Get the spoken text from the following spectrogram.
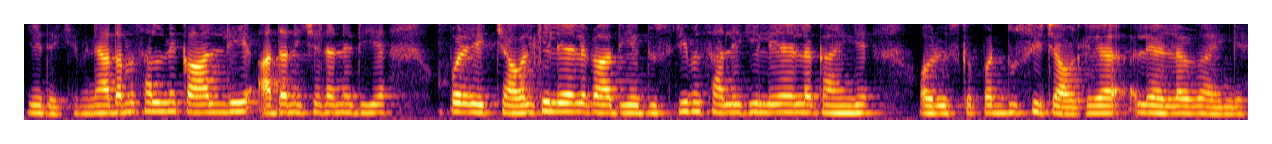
ये देखिए, मैंने आधा मसाला निकाल लिया, आधा नीचे रहने दिया। ऊपर एक चावल की लेयर लगा दी है, दूसरी मसाले की लेयर लगाएँगे और उसके ऊपर दूसरी चावल की लेयर लगाएँगे।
